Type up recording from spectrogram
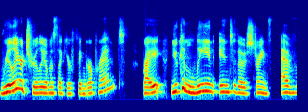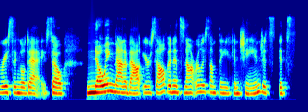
really are truly almost like your fingerprint, right? You can lean into those strengths every single day. So knowing that about yourself and it's not really something you can change. It's it's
